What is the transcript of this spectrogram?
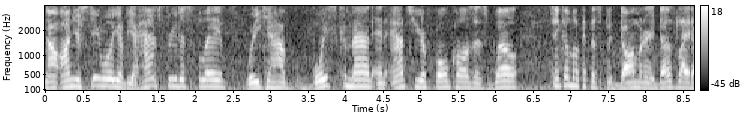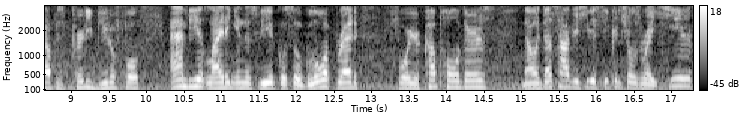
Now on your steering wheel, you have your hands-free display where you can have voice command and answer your phone calls as well. Take a look at the speedometer. It does light up. It's pretty beautiful. Ambient lighting in this vehicle, so glow up red for your cup holders. Now it does have your heated seat controls right here.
